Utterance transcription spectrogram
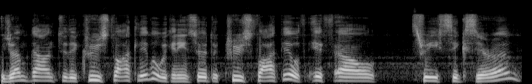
We jump down to the cruise flight level. We can insert a cruise flight there with FL360.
